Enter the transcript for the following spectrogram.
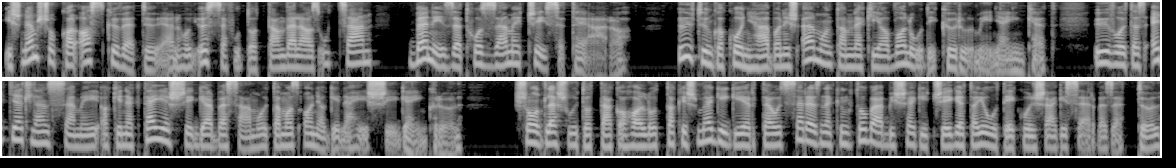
és nem sokkal azt követően, hogy összefutottam vele az utcán, benézett hozzám egy csészeteára. Ültünk a konyhában, és elmondtam neki a valódi körülményeinket. Ő volt az egyetlen személy, akinek teljességgel beszámoltam az anyagi nehézségeinkről. Sont lesújtották a hallottak, és megígérte, hogy szerez nekünk további segítséget a jótékonysági szervezettől.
